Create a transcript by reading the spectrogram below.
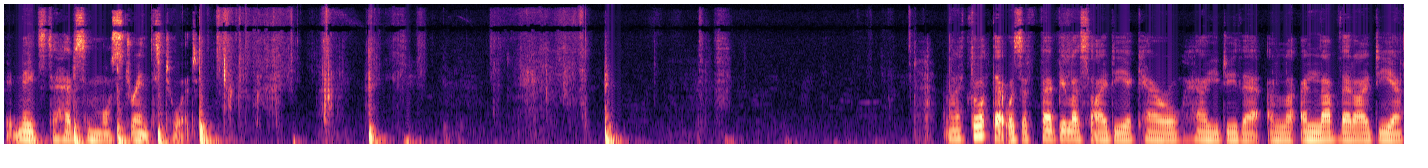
it needs to have some more strength to it. And I thought that was a fabulous idea, Carol, how you do that. I, lo I love that idea.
